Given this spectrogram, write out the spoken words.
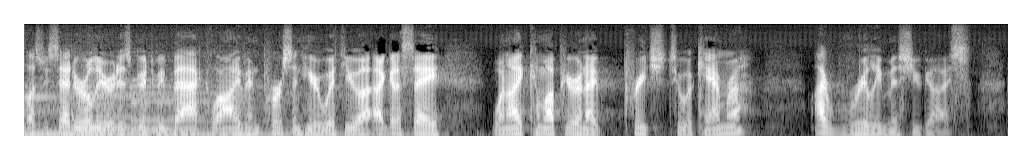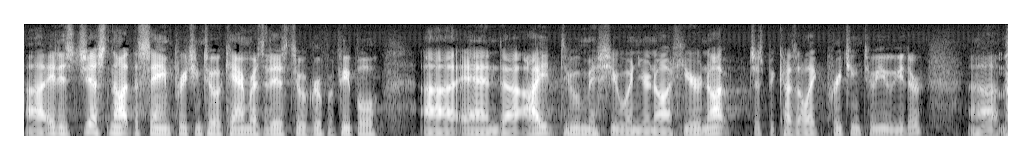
Well, as we said earlier, it is good to be back live in person here with you. I, I got to say, when I come up here and I preach to a camera, I really miss you guys. Uh, it is just not the same preaching to a camera as it is to a group of people. Uh, and uh, I do miss you when you're not here, not just because I like preaching to you either. Um,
